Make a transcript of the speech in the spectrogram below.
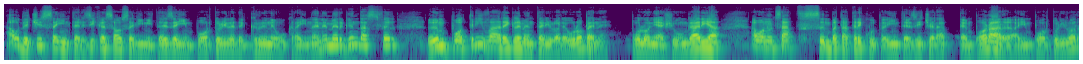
au decis să interzică sau să limiteze importurile de grâne ucrainene, mergând astfel împotriva reglementărilor europene. Polonia și Ungaria au anunțat sâmbătă trecută interzicerea temporară a importurilor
